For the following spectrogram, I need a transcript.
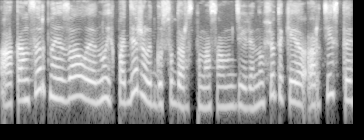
А концертные залы, ну, их поддерживает государство на самом деле, но все-таки артисты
